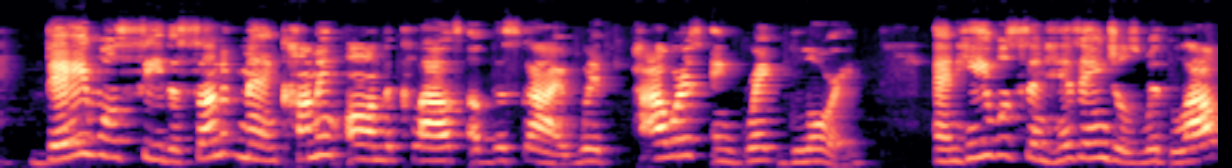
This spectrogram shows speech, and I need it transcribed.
they will see the Son of Man coming on the clouds of the sky with powers and great glory. And he will send his angels with loud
